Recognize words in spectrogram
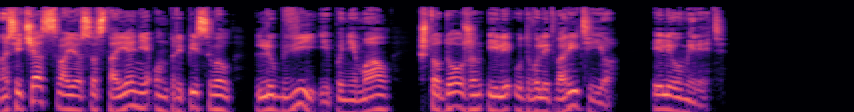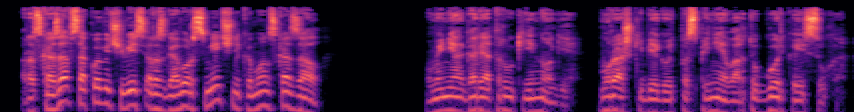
Но сейчас свое состояние он приписывал любви и понимал, что должен или удовлетворить ее, или умереть. Рассказав Соковичу весь разговор с мечником, он сказал, «У меня горят руки и ноги, мурашки бегают по спине, во рту горько и сухо.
